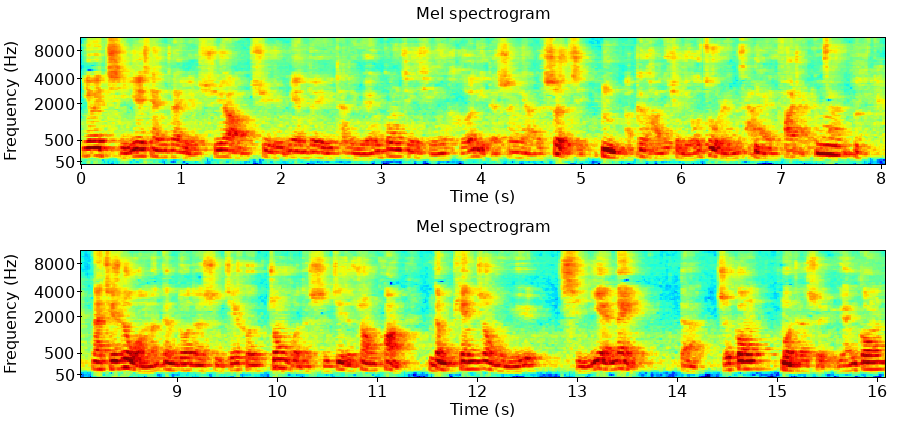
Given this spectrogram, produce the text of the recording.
因为企业现在也需要去面对于他的员工进行合理的生涯的设计，嗯。啊，更好的去留住人才、发展人才。那其实我们更多的是结合中国的实际的状况，更偏重于企业内的职工或者是员工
